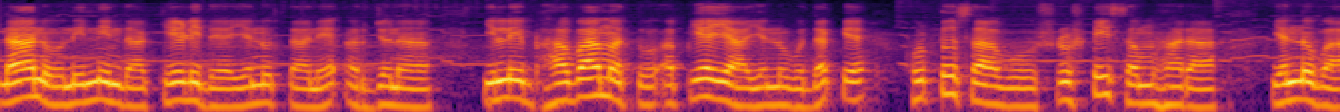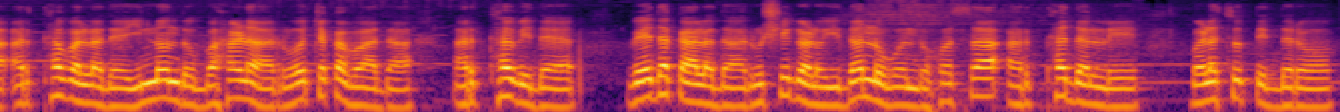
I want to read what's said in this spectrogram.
ನಾನು ನಿನ್ನಿಂದ ಕೇಳಿದೆ ಎನ್ನುತ್ತಾನೆ ಅರ್ಜುನ. ಇಲ್ಲಿ ಭಾವ ಮತ್ತು ಅಪ್ಯಯ ಎನ್ನುವುದಕ್ಕೆ ಹುಟ್ಟು ಸಾವು, ಸೃಷ್ಟಿ ಸಂಹಾರ ಎನ್ನುವ ಅರ್ಥವಲ್ಲದೆ ಇನ್ನೊಂದು ಬಹಳ ರೋಚಕವಾದ ಅರ್ಥವಿದೆ. ವೇದಕಾಲದ ಋಷಿಗಳು ಇದನ್ನು ಒಂದು ಹೊಸ ಅರ್ಥದಲ್ಲಿ ಬಳಸುತ್ತಿದ್ದರು.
